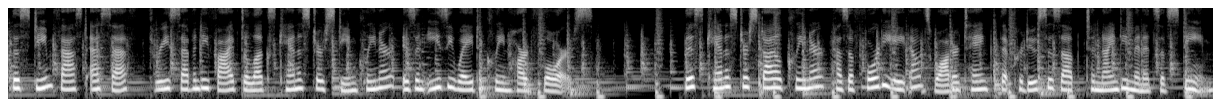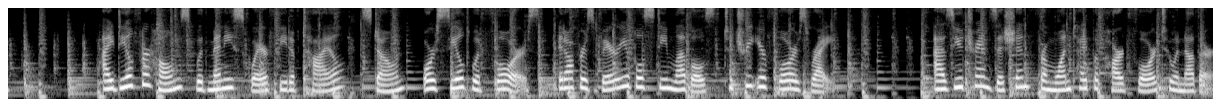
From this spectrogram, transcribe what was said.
The SteamFast SF375 Deluxe Canister Steam Cleaner is an easy way to clean hard floors. This canister-style cleaner has a 48-ounce water tank that produces up to 90 minutes of steam. Ideal for homes with many square feet of tile, stone, or sealed wood floors, it offers variable steam levels to treat your floors right. As you transition from one type of hard floor to another,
